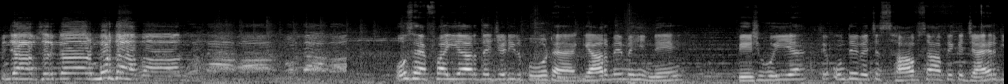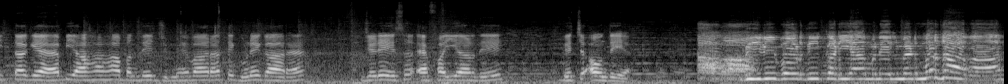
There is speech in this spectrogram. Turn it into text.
ਪੰਜਾਬ ਸਰਕਾਰ ਮੁਰਦਾਬਾਦ। ਉਸ ਐਫ ਆਈ ਆਰ ਦੀ ਜਿਹੜੀ ਰਿਪੋਰਟ ਹੈ 11ਵੇਂ ਮਹੀਨੇ ਪੇਸ਼ ਹੋਈ ਹੈ ਤੇ ਉਹਦੇ ਵਿੱਚ ਸਾਫ਼-ਸਾਫ਼ ਇੱਕ ਜ਼ਾਹਿਰ ਕੀਤਾ ਗਿਆ ਹੈ ਵੀ ਆਹ ਆਹ ਬੰਦੇ ਜ਼ਿੰਮੇਵਾਰ ਆ ਤੇ ਗੁਨੇਗਾਰ ਹੈ ਜਿਹੜੇ ਇਸ ਐਫ ਆਈ ਆਰ ਦੇ ਵਿੱਚ ਆਉਂਦੇ ਆ। ਬਿਜਲੀ ਬੋਰਡ ਦੀ ਕੜੀਆ ਮੈਨੇਜਮੈਂਟ ਮੁਰਦਾਬਾਦ।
